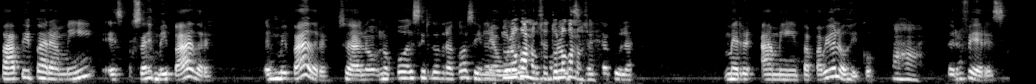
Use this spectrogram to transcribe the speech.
papi para mí es, o sea, es mi padre. es mi padre, o sea, no, no puedo decirte otra cosa. Y mi tú lo conoces, tú lo conoces. Espectacular. a mi papá biológico. Ajá. ¿Te refieres?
